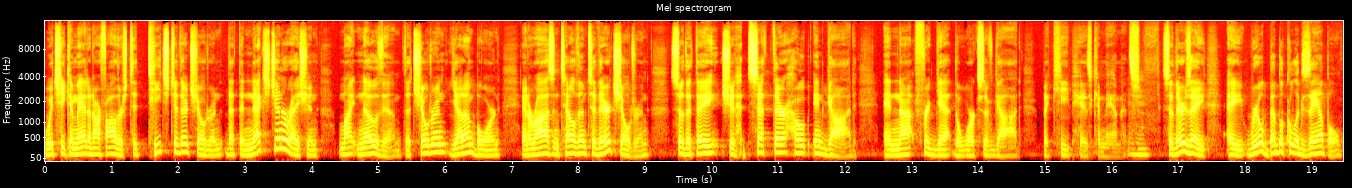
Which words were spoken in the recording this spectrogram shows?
which he commanded our fathers to teach to their children, that the next generation might know them, the children yet unborn, and arise and tell them to their children, so that they should set their hope in God and not forget the works of God, but keep his commandments. Mm-hmm. So there's a, a real biblical example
